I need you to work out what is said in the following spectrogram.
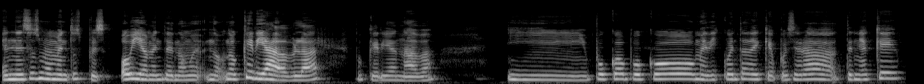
En esos momentos, pues obviamente no, me, no, no quería hablar, no quería nada. Y poco a poco me di cuenta de que pues era, tenía que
